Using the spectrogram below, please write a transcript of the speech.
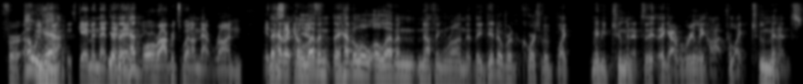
for oh yeah this game, and that yeah, and then had, Oral Roberts went on that run. they the had an 11. Half. They had a little 11 nothing run that they did over the course of like maybe two minutes. They, they got really hot for like two minutes,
